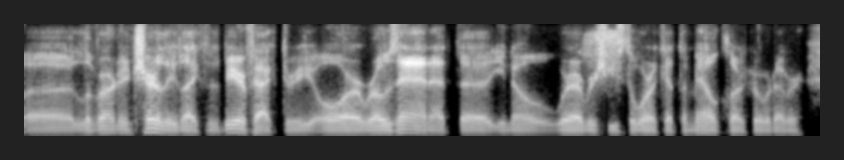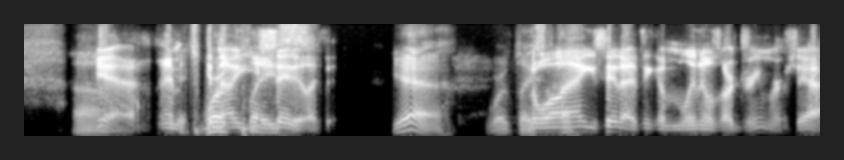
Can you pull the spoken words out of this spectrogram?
uh, Laverne and Shirley, like the beer factory, or Roseanne at the, you know, wherever she used to work at the mail clerk or whatever. Um, yeah, and it's and workplace. Now you say it like that. Yeah, workplace. Well, now you say that, I think millennials are dreamers. Yeah,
